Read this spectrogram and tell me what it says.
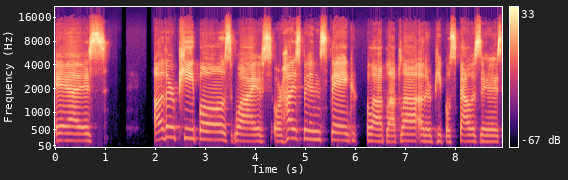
is other people's wives or husbands think blah, blah, blah, other people's spouses.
